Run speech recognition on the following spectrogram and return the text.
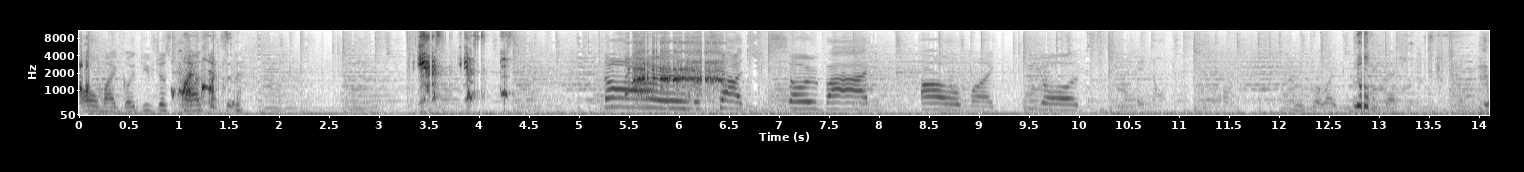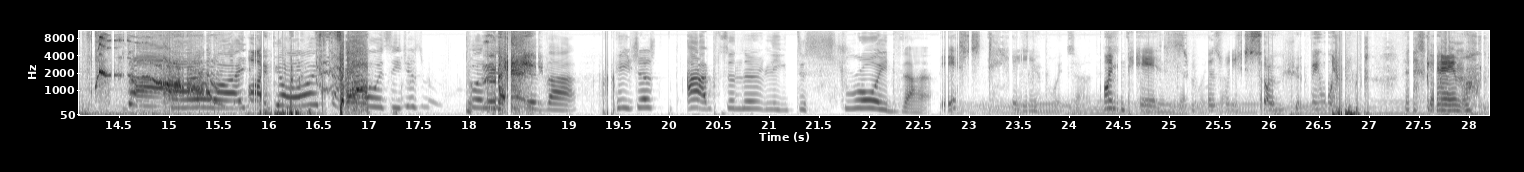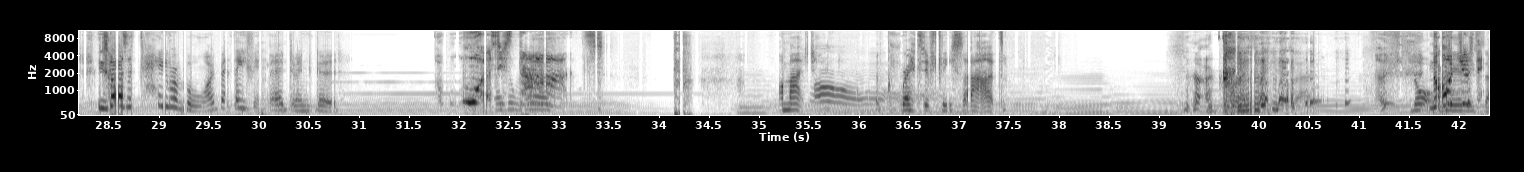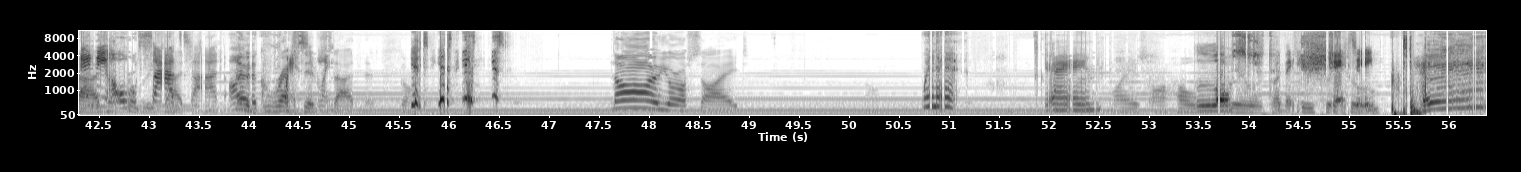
Oh my god, you've just passed it to the Yes! Yes! Yes! No! The touch was so bad. Oh my god. We've got like no possession. Oh my god! How was he just bulleted that? He just absolutely destroyed that. This team. points out. this. I'm pissed because we so should be winning this game. These guys are terrible. I bet they think they're doing good. What is Doesn't work. that? I'm actually Oh. aggressively sad. Aggressive sad. Not, Not really just sad, any old probably sad sad. I'm Aggressive aggressively. sadness. Yes, yes, yes, yes. No, you're offside. Win it. This game Why is our whole lost to the shitty team.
